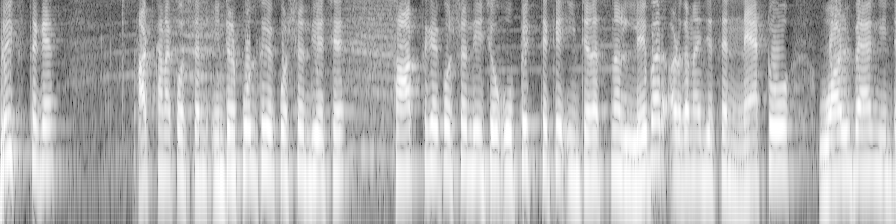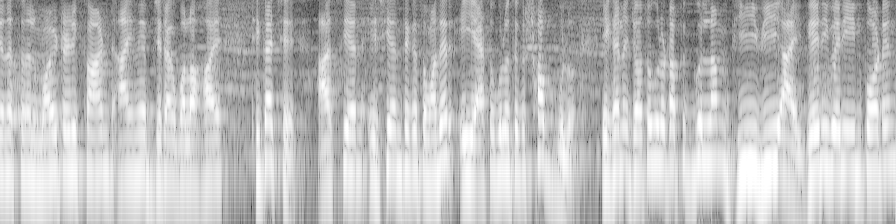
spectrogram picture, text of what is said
ব্রিক্স থেকে আটখানা কোশ্চেন ইন্টারপোল থেকে কোশ্চেন দিয়েছে সার্ক থেকে কোশ্চেন দিয়েছে ওপেক থেকে international labour organisation NATO world bank international monetary fund IMF যেটা বলা হয়, ঠিক আছে? আসিয়ান এশিয়ান থেকে তোমাদের এই এতগুলো থেকে সবগুলো। এখানে যতগুলো টপিক বললাম V VVI very very important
